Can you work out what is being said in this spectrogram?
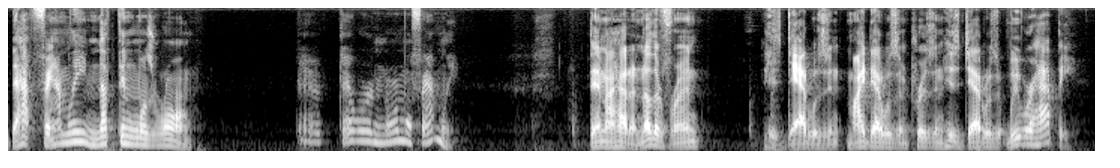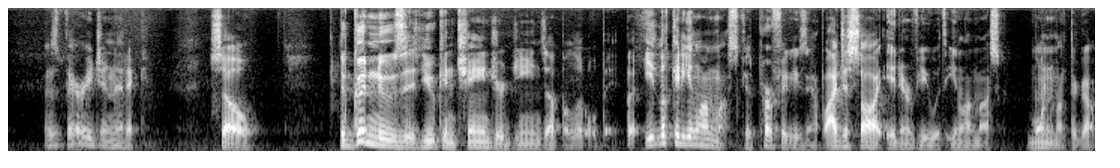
That family, nothing was wrong. They, they were a normal family. Then I had another friend. His dad was in. My dad was in prison. His dad was. We were happy. It's very genetic. So, the good news is you can change your genes up a little bit. But look at Elon Musk, a perfect example. I just saw an interview with Elon Musk one month ago,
